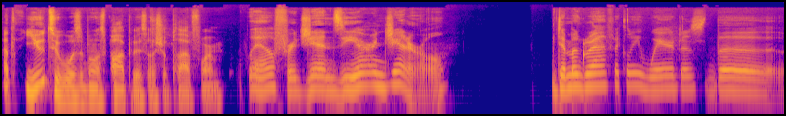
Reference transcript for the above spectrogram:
I thought YouTube was the most popular social platform. Well, for Gen Z or in general, demographically, where does the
